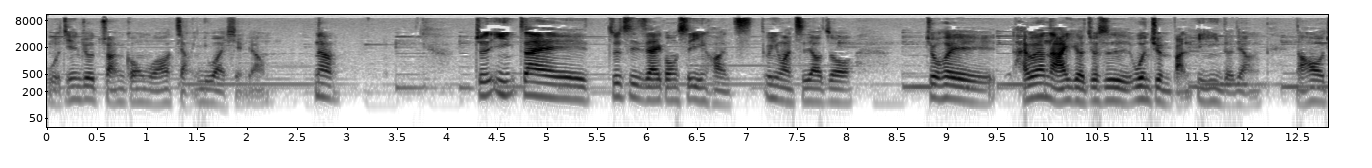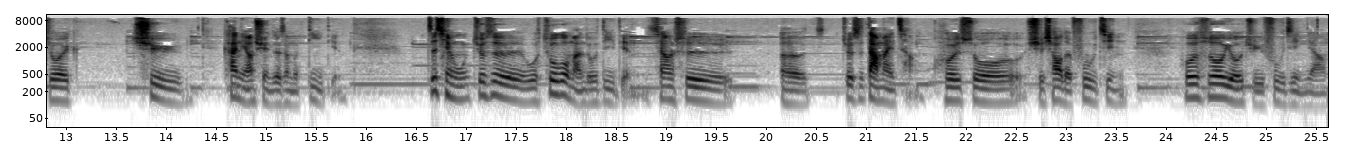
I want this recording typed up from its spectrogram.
我今天就专攻我要讲意外险这样。那就是印在就自己在公司印完印完资料之后，就会还会要拿一个就是问卷板印印的这样，然后就会去看你要选择什么地点。之前就是我做过蛮多地点，像是呃，就是大卖场，或者说学校的附近，或者说邮局附近这样，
